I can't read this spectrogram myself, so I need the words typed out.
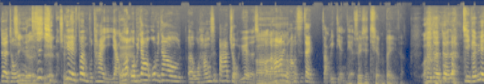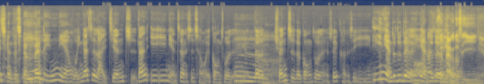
对，同一年，只是其月份不太一样。我我比较我比较呃，我好像是八九月的时候，啊、然后奥利维好像是再早一点点，所以是前辈的。对对对对，几个月前的前辈。一零年我应该是来兼职，但是一一年正式成为工作人员的全职的工作人员，所以可能是一一年。一一年，对对对，一一年，对对。所以我们两个都是一一年。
